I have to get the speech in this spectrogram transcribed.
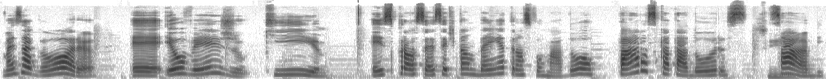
Mas agora é, eu vejo que esse processo ele também é transformador para as catadoras, Sim. sabe?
